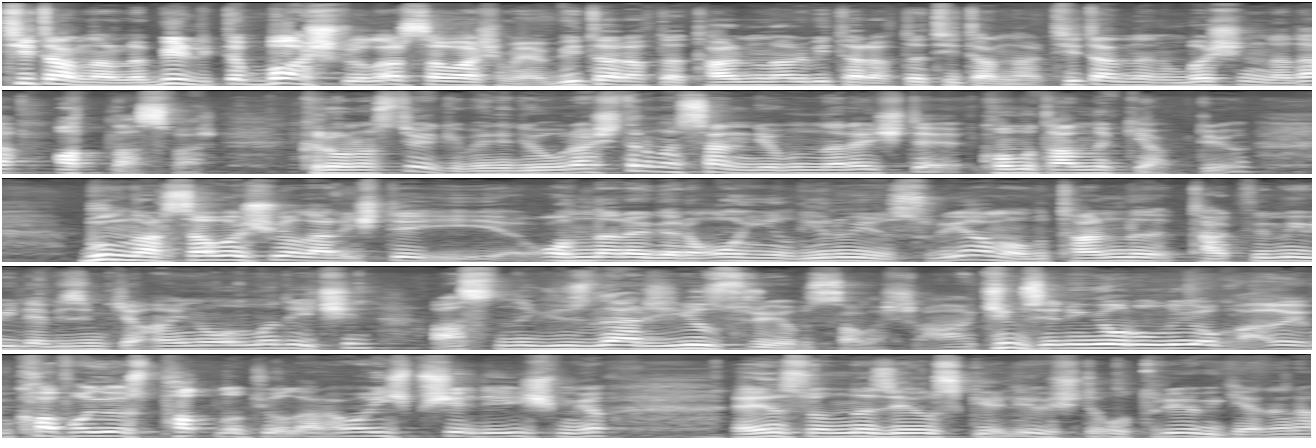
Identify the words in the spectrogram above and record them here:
Titanlarla birlikte başlıyorlar savaşmaya. Bir tarafta tanrılar, bir tarafta titanlar. Titanların başında da Atlas var. Kronos diyor ki beni diyor uğraştırma sen diyor bunlara işte komutanlık yap diyor. Bunlar savaşıyorlar işte onlara göre 10 yıl 20 yıl sürüyor ama bu tanrı takvimi bile bizimki aynı olmadığı için aslında yüzlerce yıl sürüyor bu savaş. Aa, kimsenin yorulduğu yok abi kafa göz patlatıyorlar ama hiçbir şey değişmiyor. En sonunda Zeus geliyor işte oturuyor bir kenara.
